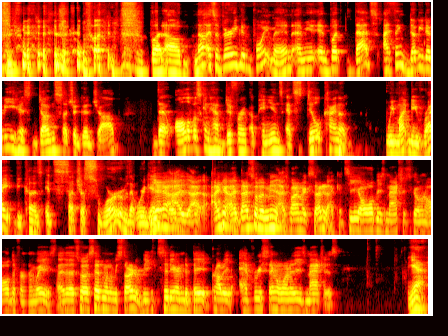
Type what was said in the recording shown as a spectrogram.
but but um, no, it's a very good point, man. I mean, and but that's I think WWE has done such a good job that all of us can have different opinions and still kind of we might be right because it's such a swerve that we're getting. Yeah, I, I, I, I, that's what I mean. That's why I'm excited. I can see all these matches going all different ways. That's what I said when we started. We could sit here and debate probably every single one of these matches. Yeah,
